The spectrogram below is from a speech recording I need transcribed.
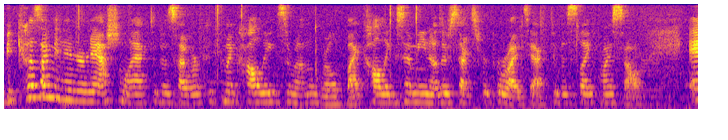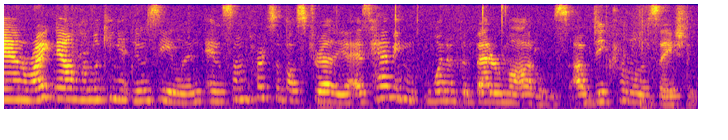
because I'm an international activist, I work with my colleagues around the world. By colleagues, I mean other sex worker rights activists like myself. And right now, we're looking at New Zealand and some parts of Australia as having one of the better models of decriminalization.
